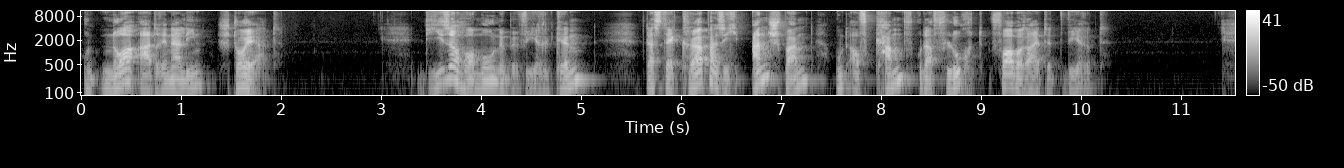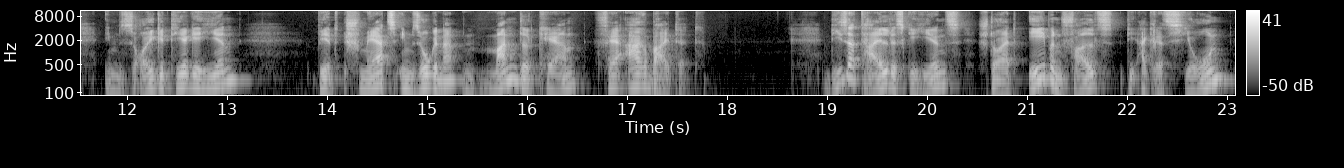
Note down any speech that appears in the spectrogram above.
und Noradrenalin steuert. Diese Hormone bewirken, dass der Körper sich anspannt und auf Kampf oder Flucht vorbereitet wird. Im Säugetiergehirn wird Schmerz im sogenannten Mandelkern verarbeitet. Dieser Teil des Gehirns steuert ebenfalls die Aggression,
